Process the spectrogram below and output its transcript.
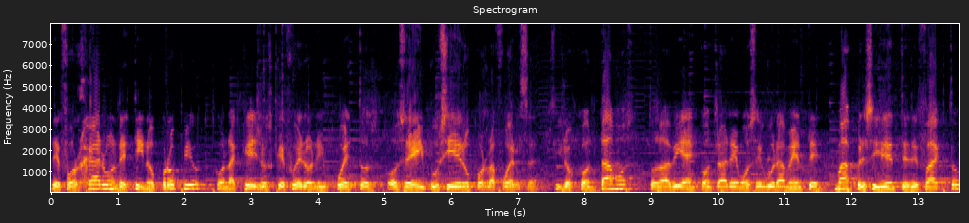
de forjar un destino propio con aquellos que fueron impuestos o se impusieron por la fuerza. Si los contamos, todavía encontraremos seguramente más presidentes de facto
